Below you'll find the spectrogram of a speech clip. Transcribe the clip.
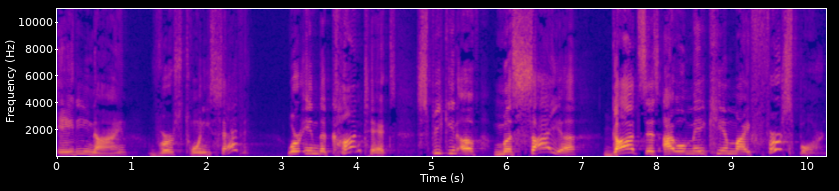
89, verse 27, where in the context, speaking of Messiah, God says, I will make him my firstborn,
